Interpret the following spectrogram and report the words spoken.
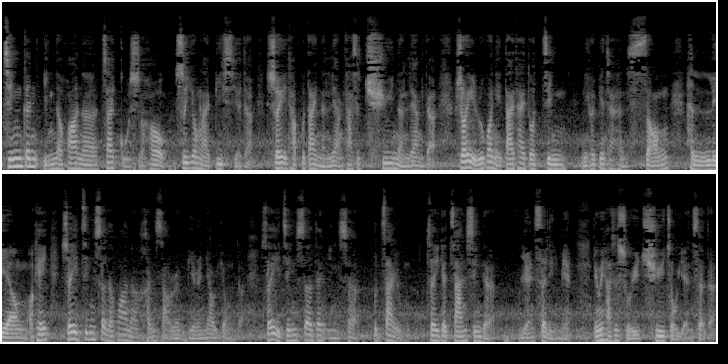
金跟银的话呢，在古时候是用来辟邪的，所以它不带能量，它是驱能量的。所以如果你带太多金，你会变成很怂、很凉。OK？所以金色的话呢，很少人别人要用的。所以金色跟银色不在这一个占星的。”颜色里面，因为它是属于驱走颜色的，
